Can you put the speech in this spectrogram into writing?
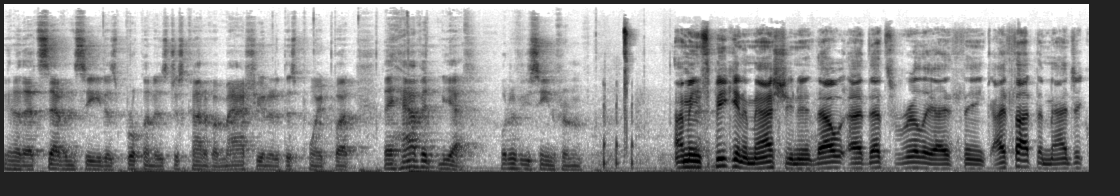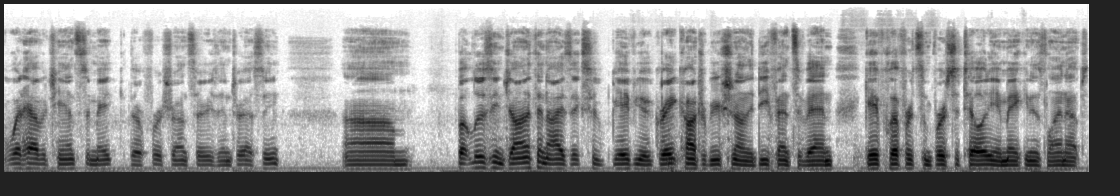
you know that seven seed as Brooklyn is just kind of a mash unit at this point, but they haven't yet. What have you seen from I mean, speaking of mash unit, that uh, that's really I think I thought the Magic would have a chance to make their first round series interesting, um, but losing Jonathan Isaacs, who gave you a great contribution on the defensive end, gave Clifford some versatility in making his lineups,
